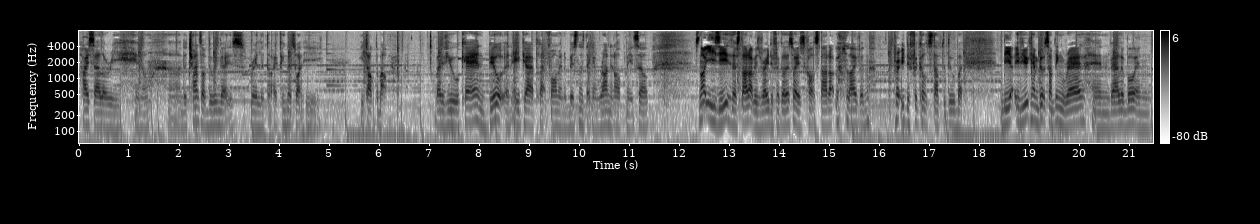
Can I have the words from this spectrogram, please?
high salary you know. Uh, the chance of doing that is very little. I think that's what he he talked about. But if you can build an api platform and a business that can run and automate itself it's not easy. The startup is very difficult. That's why it's called startup life and very difficult stuff to do but the if you can build something rare and valuable and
